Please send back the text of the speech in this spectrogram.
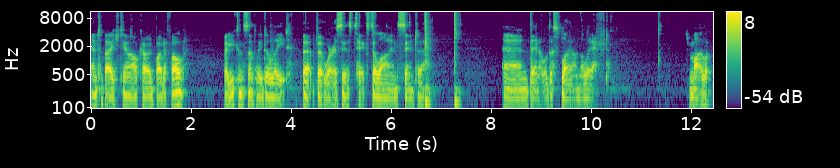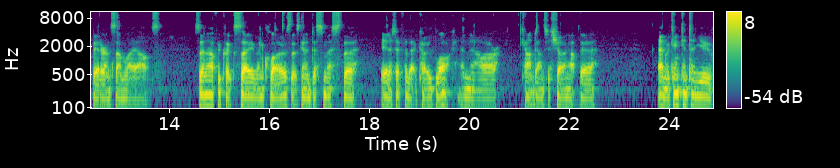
into the HTML code by default, but you can simply delete that bit where it says text align center and then it will display on the left which might look better in some layouts. So now if we click save and close that's going to dismiss the editor for that code block and now our countdown's just showing up there and we can continue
